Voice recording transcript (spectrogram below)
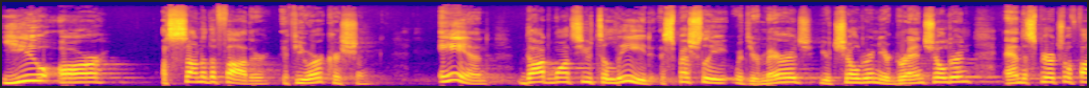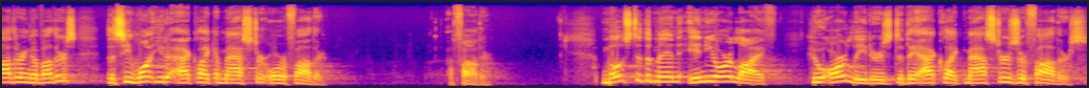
you are a son of the Father if you are a Christian, and God wants you to lead, especially with your marriage, your children, your grandchildren, and the spiritual fathering of others. Does He want you to act like a master or a father? A father. Most of the men in your life who are leaders, did they act like masters or fathers?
